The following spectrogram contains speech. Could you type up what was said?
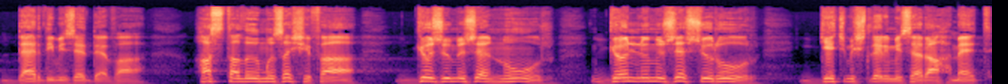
derdimize deva, hastalığımıza şifa, gözümüze nur, gönlümüze sürur, geçmişlerimize rahmet,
